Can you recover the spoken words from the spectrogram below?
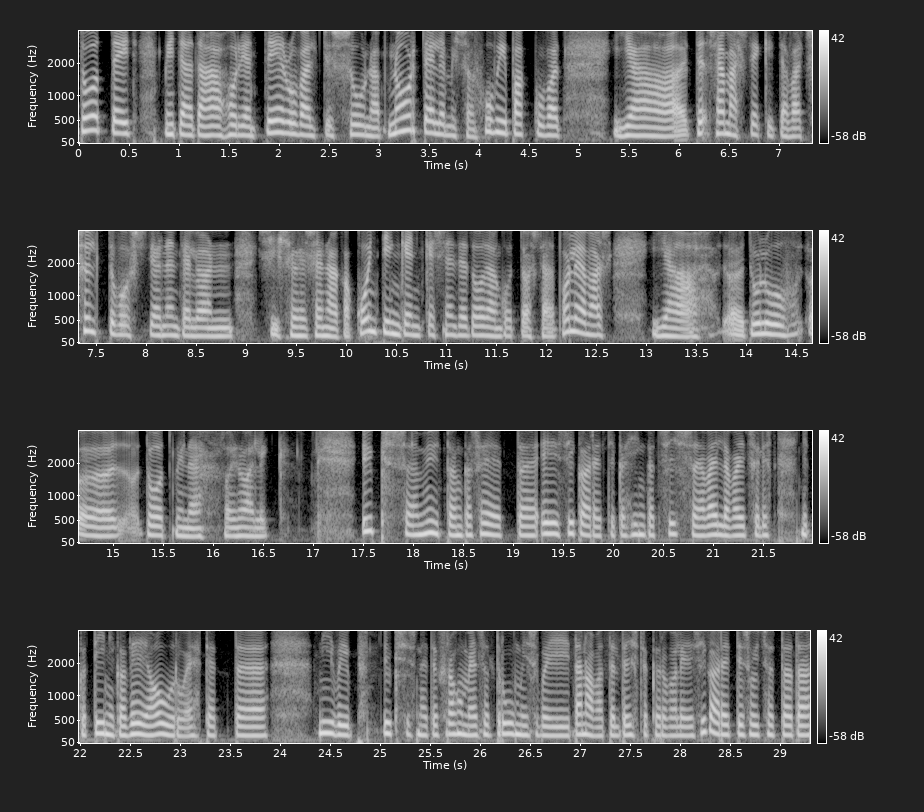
tooteid, mida ta orienteeruvalt just suunab noortele, mis on huvipakkuvad ja te samas tekitavad sõltuvust ja nendel on siis ühesõnaga kontingent, kes nende toodangut ostab olemas ja tulu öö, tootmine võimalik üks müüt on ka see, et e-sigaretiga hingad sisse ja välja vaid sellist nikotiiniga veeauru, ehk et äh, nii võib üks siis näiteks rahumeelselt ruumis või tänavatel teiste kõrval e-sigaretti suitsetada,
